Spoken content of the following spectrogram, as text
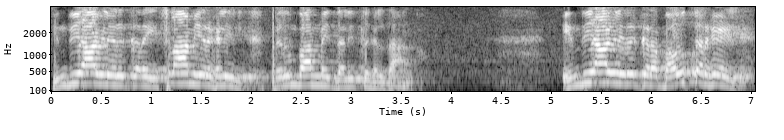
இந்தியாவில் இருக்கிற இஸ்லாமியர்களில் பெரும்பான்மை தலித்துகள் தான். இந்தியாவில் இருக்கிற பௌத்தர்கள்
